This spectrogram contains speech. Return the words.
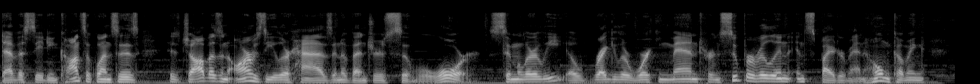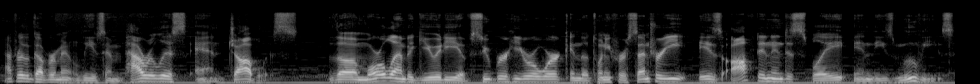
devastating consequences his job as an arms dealer has in Avengers Civil War. Similarly, a regular working man turns supervillain in Spider-Man Homecoming after the government leaves him powerless and jobless. The moral ambiguity of superhero work in the 21st century is often in display in these movies,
